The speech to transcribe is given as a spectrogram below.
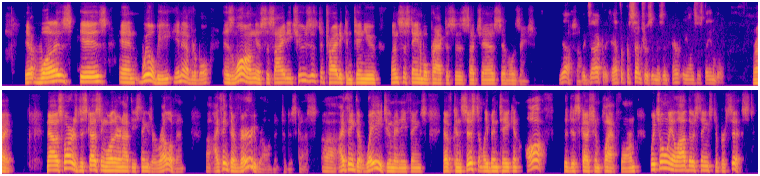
It yep. was, is, and will be inevitable as long as society chooses to try to continue unsustainable practices such as civilization. Yeah, so. exactly. Anthropocentrism is inherently unsustainable. Right. Now, as far as discussing whether or not these things are relevant, uh, I think they're very relevant to discuss. Uh, I think that way too many things have consistently been taken off the discussion platform, which only allowed those things to persist.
